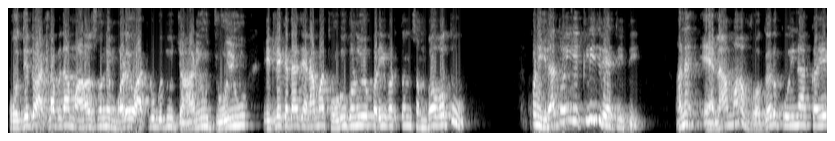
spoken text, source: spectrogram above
પોતે તો આટલા બધા માણસોને મળ્યો, આટલું બધું જાણ્યું, જોયું, એટલે કદાચ એનામાં થોડું ઘણું પરિવર્તન સંભવ હતું. પણ હીરા તો અહીં એકલી જ રહેતી હતી. અને એનામાં વગર કોઈના કહે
